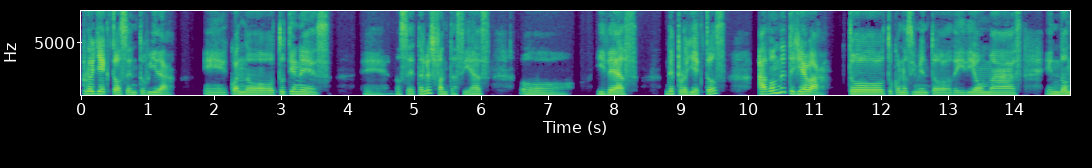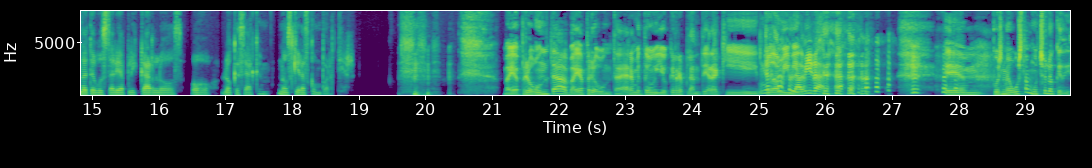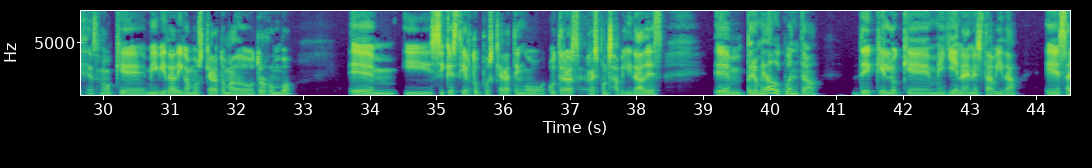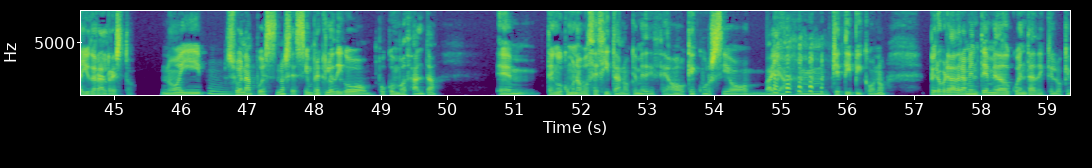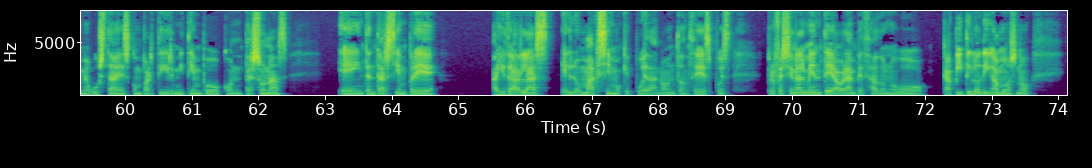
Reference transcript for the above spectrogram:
proyectos en tu vida. Eh, cuando tú tienes, eh, no sé, tal vez fantasías o ideas de proyectos, ¿a dónde te lleva todo tu conocimiento de idiomas? ¿En dónde te gustaría aplicarlos? O lo que sea que nos quieras compartir. vaya pregunta, vaya pregunta. ¿eh? Ahora me tengo yo que replantear aquí toda mi vida. La vida. eh, pues me gusta mucho lo que dices, ¿no? Que mi vida, digamos, que ahora ha tomado otro rumbo. Eh, y sí que es cierto, pues que ahora tengo otras responsabilidades. Em, pero me he dado cuenta de que lo que me llena en esta vida es ayudar al resto. ¿no? Y Mm. suena, pues, no sé, siempre que lo digo un poco en voz alta, em, tengo como una vocecita, ¿no? Que me dice, oh, qué cursi, o vaya, mm, qué típico, ¿no? Pero verdaderamente me he dado cuenta de que lo que me gusta es compartir mi tiempo con personas e intentar siempre ayudarlas en lo máximo que pueda, ¿no? Entonces, pues, profesionalmente ahora ha empezado un nuevo capítulo, digamos, ¿no?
